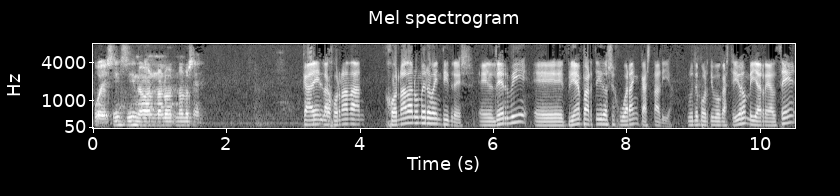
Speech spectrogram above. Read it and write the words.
Pues sí, sí, no, no, lo, no lo sé. Cae en la jornada jornada número 23. El derby, eh, el primer partido se jugará en Castalia. Club Deportivo Castellón, Villarreal C.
